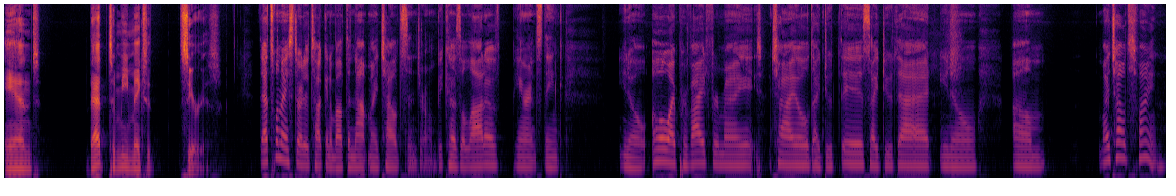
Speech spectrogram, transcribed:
And that to me makes it serious. That's when I started talking about the not my child syndrome because a lot of parents think, you know, oh, I provide for my child, I do this, I do that, you know, um, my child's fine.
